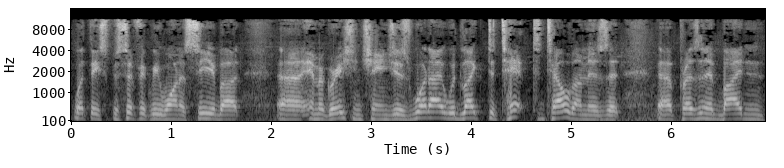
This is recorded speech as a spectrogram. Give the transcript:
what they specifically want to see about uh, immigration changes. What I would like to, t- to tell them is that uh, President Biden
